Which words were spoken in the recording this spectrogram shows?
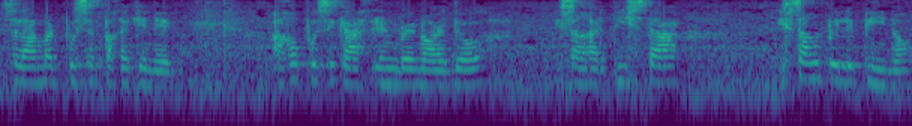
Salamat po sa pakikinig. Ako po si Catherine Bernardo, isang artista, isang Pilipino,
